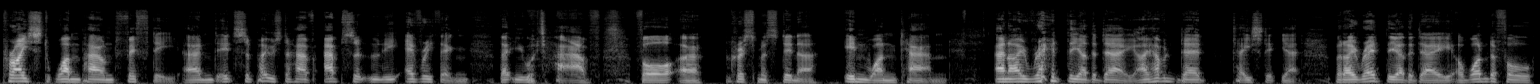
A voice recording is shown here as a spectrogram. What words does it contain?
priced one pound fifty, and it's supposed to have absolutely everything that you would have for a Christmas dinner in one can. And I read the other day, I haven't dared taste it yet. But I read the other day a wonderful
